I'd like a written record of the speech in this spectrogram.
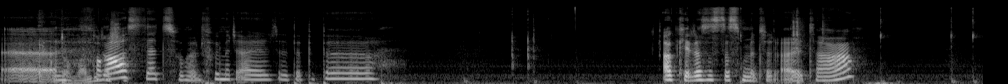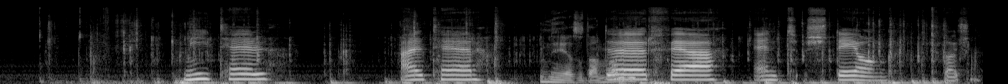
Äh, ja, Voraussetzungen, Frühmittelalter. Okay, das ist das Mittelalter. Mittelalter. Nee, also dann Dörfer Entstehung Deutschland.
